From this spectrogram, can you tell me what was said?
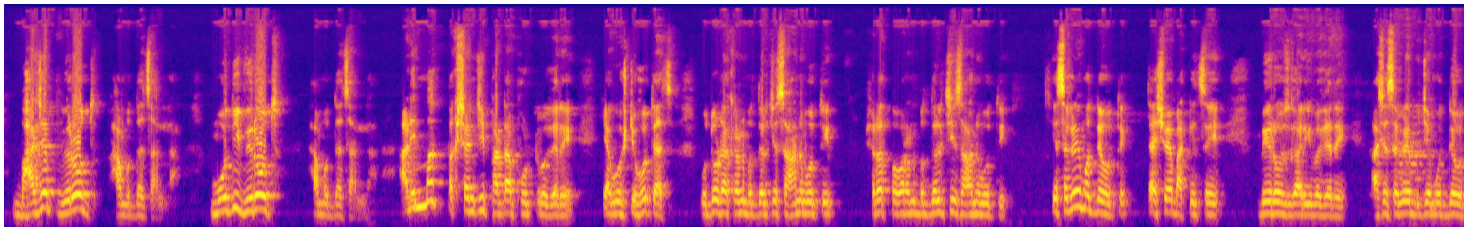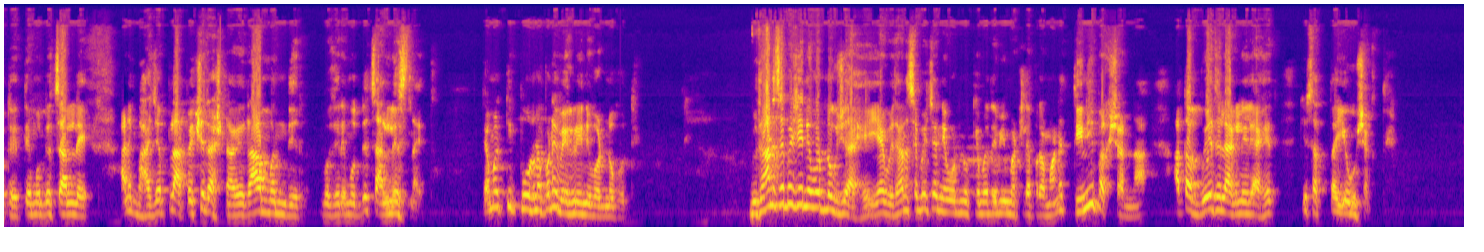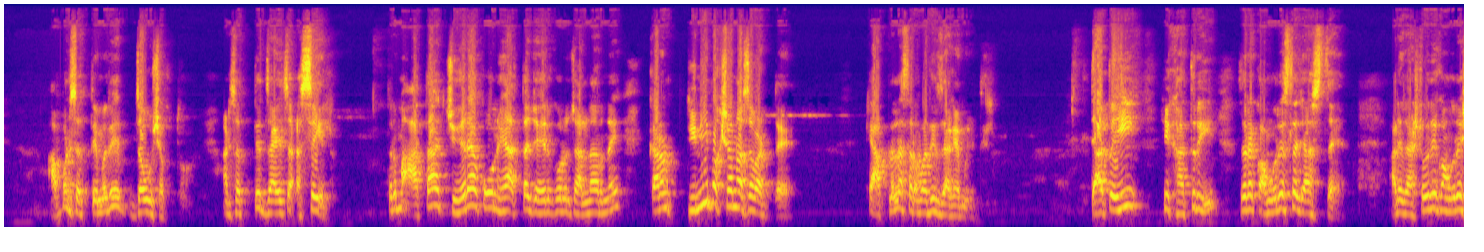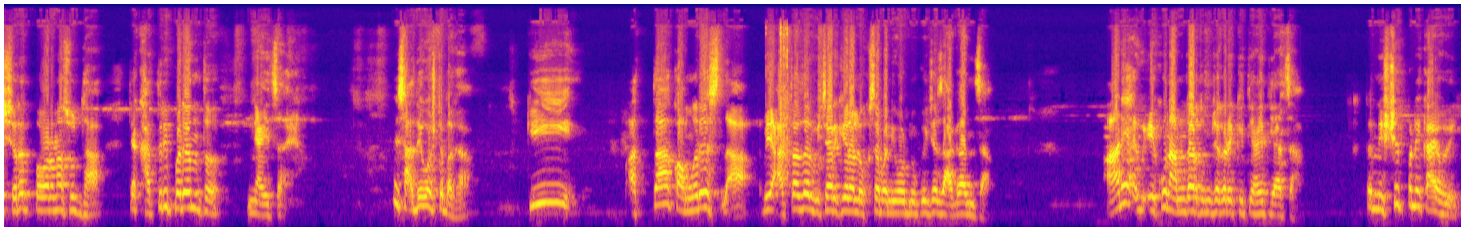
भाजप विरोध हा मुद्दा चालला. मोदी विरोध हा मुद्दा चालला. आणि मग पक्षांची फाटाफूट वगैरे या गोष्टी होत्याच. उद्धव ठाकरेंबद्दलची सहानुभूती शरद पवारांबद्दलची सहानुभूती हे सगळे मुद्दे होते. त्याशिवाय बाकीचे बेरोजगारी वगैरे असे सगळे जे मुद्दे होते ते मुद्दे चालले. आणि भाजपला अपेक्षित असणारे राम मंदिर वगैरे मुद्दे चाललेच नाहीत. त्यामुळे ती पूर्णपणे वेगळी निवडणूक होती. विधानसभेची निवडणूक जी आहे या विधानसभेच्या निवडणुकीमध्ये मी म्हटल्याप्रमाणे तिन्ही पक्षांना आता वेध लागलेले आहेत की सत्ता येऊ शकते. आपण सत्तेमध्ये जाऊ शकतो. आणि सत्तेत जायचं असेल तर मग आता चेहरा कोण हे आता जाहीर करून चालणार नाही. कारण तिन्ही पक्षांना असं वाटतंय की आपल्याला सर्वाधिक जागा मिळतील. त्यातही ही खात्री जरा काँग्रेसला जास्त आहे. आणि राष्ट्रवादी काँग्रेस शरद पवारांना सुद्धा त्या खात्रीपर्यंत न्यायचं आहे. साधी गोष्ट बघा की आत्ता काँग्रेसला म्हणजे आता जर विचार केला लोकसभा निवडणुकीच्या जागांचा आणि एकूण आमदार तुमच्याकडे किती आहेत याचा तर निश्चितपणे काय होईल?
